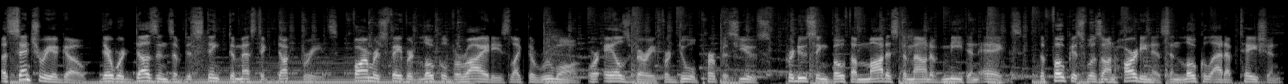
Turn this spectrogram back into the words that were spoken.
A century ago, there were dozens of distinct domestic duck breeds. Farmers favored local varieties like the Rouen or Aylesbury for dual-purpose use, producing both a modest amount of meat and eggs. The focus was on hardiness and local adaptation,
